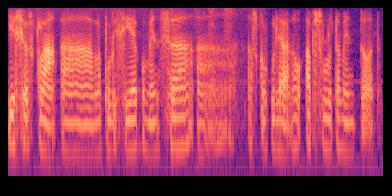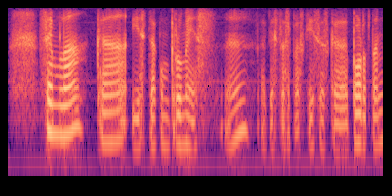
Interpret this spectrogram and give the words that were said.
i això, és clar, eh, la policia comença a escorcollar-ho absolutament tot. Sembla que hi està compromès, eh? aquestes pesquises que porten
